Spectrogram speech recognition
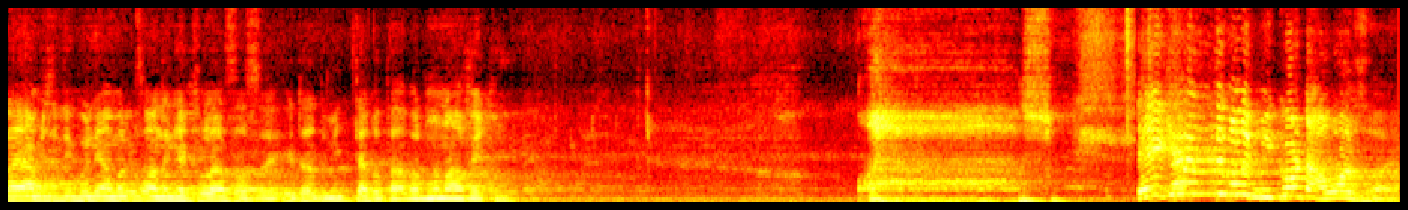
নাই, আমি যদি বলি আমার কাছে অনেক এখলাস আছে, এটা মিথ্যা কথা, আবার মনে বিকট আওয়াজ হয়।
